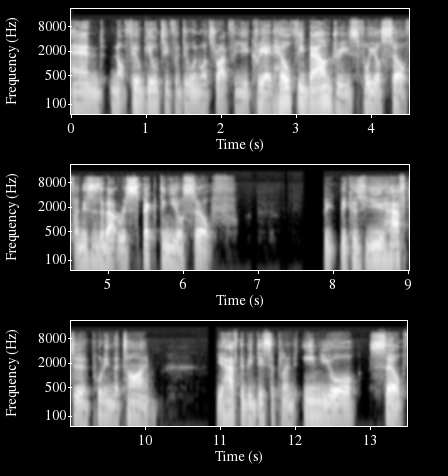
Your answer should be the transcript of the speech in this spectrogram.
and not feel guilty for doing what's right for you. Create healthy boundaries for yourself. And this is about respecting yourself. Because you have to put in the time. You have to be disciplined in yourself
